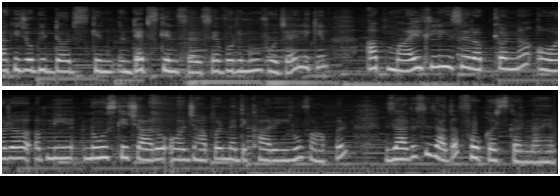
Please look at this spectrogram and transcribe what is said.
ताकि जो भी dirt skin dead skin cells है वो रिमूव हो जाए। लेकिन आप माइल्डली इसे रब करना और अपने नोज़ के चारों और जहाँ पर मैं दिखा रही हूँ, वहाँ पर ज़्यादा से ज़्यादा फोकस करना है।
